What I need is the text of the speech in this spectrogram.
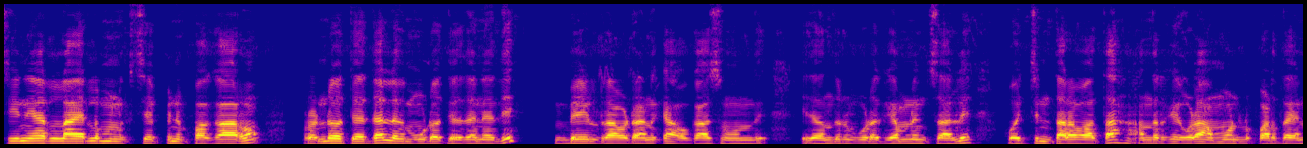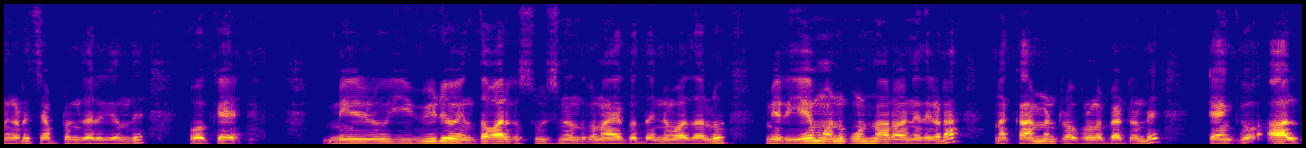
సీనియర్ లాయర్లు మనకు చెప్పిన ప్రకారం రెండవ తేదీ లేదా మూడో తేదీ అనేది బెయిల్ రావడానికి అవకాశం ఉంది. ఇది అందరూ కూడా గమనించాలి. వచ్చిన తర్వాత అందరికీ కూడా అమౌంట్లు పడతాయని కూడా చెప్పడం జరిగింది. ఓకే. మీరు ఈ వీడియో ఇంతవరకు చూసినందుకు నా యొక్క ధన్యవాదాలు. మీరు ఏం అనుకుంటున్నారో అనేది కూడా నా కామెంట్ రూపంలో పెట్టండి. Thank you all.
